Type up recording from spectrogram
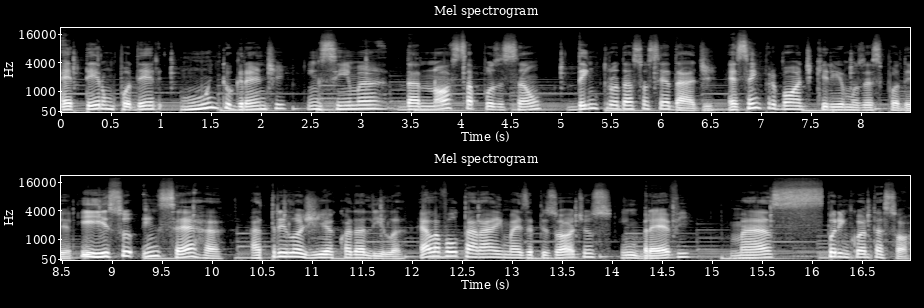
é ter um poder muito grande em cima da nossa posição dentro da sociedade. É sempre bom adquirirmos esse poder. E isso encerra a trilogia com a Dalila. Ela voltará em mais episódios em breve mas por enquanto é só.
